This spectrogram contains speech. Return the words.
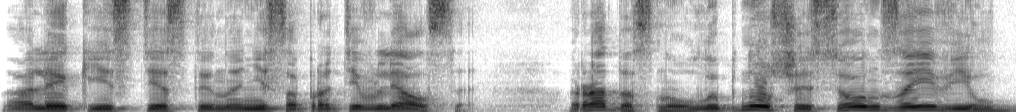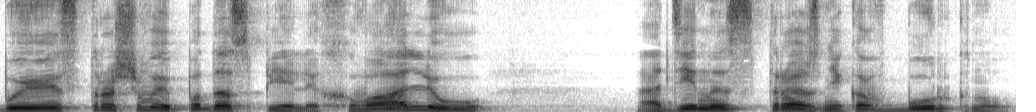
Олег, естественно, не сопротивлялся. Радостно улыбнувшись, он заявил, «Быстро ж вы подоспели, хвалю!» Один из стражников буркнул.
